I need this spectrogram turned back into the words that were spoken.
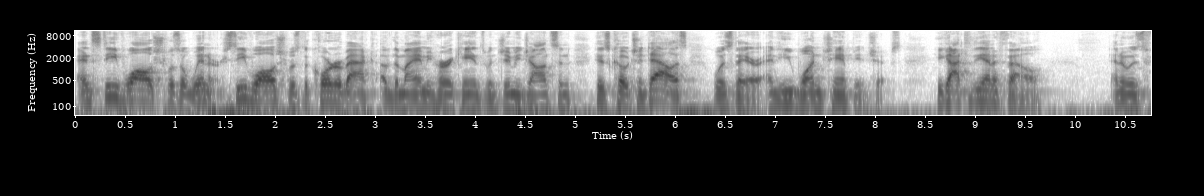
and Steve Walsh was a winner. Steve Walsh was the quarterback of the Miami Hurricanes when Jimmy Johnson, his coach in Dallas, was there, and he won championships. He got to the NFL, and it was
